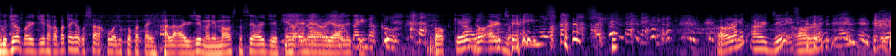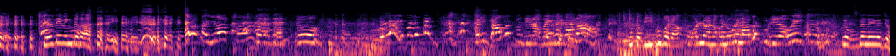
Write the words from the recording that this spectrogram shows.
Good job RJ, nakapatay ka usa ako wa jud ko patay. Hala RJ, mani mouse na si RJ, puno na yung reality. na ko. Okay, go RJ. Mo. Alright RJ, alright. Nice, that's good. Kill teaming to ha. Ano sa'yo? Ito! Wala ipalupad! Kanikawat mo dira ba yun ito na? Nakabibo ba na ako? Ala, nakaluwi. Laban po dira, uy! Looks na yung kadyo.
